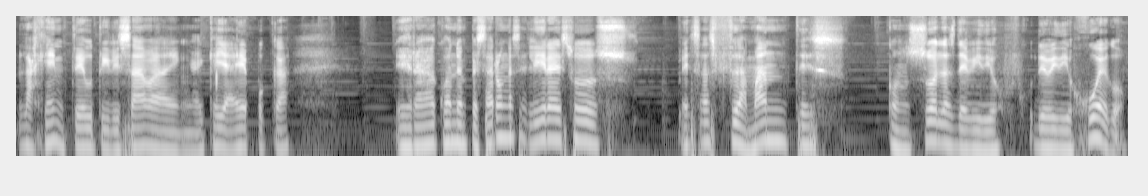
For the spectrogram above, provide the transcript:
la gente utilizaba en aquella época era cuando empezaron a salir a esos esas flamantes consolas de, video, de videojuego.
